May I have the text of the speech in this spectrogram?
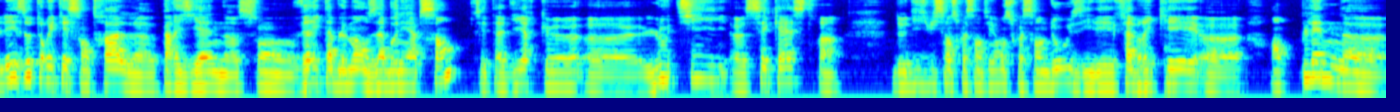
les autorités centrales parisiennes sont véritablement aux abonnés absents, c'est-à-dire que l'outil séquestre de 1871-72, il est fabriqué euh, en pleine, euh,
